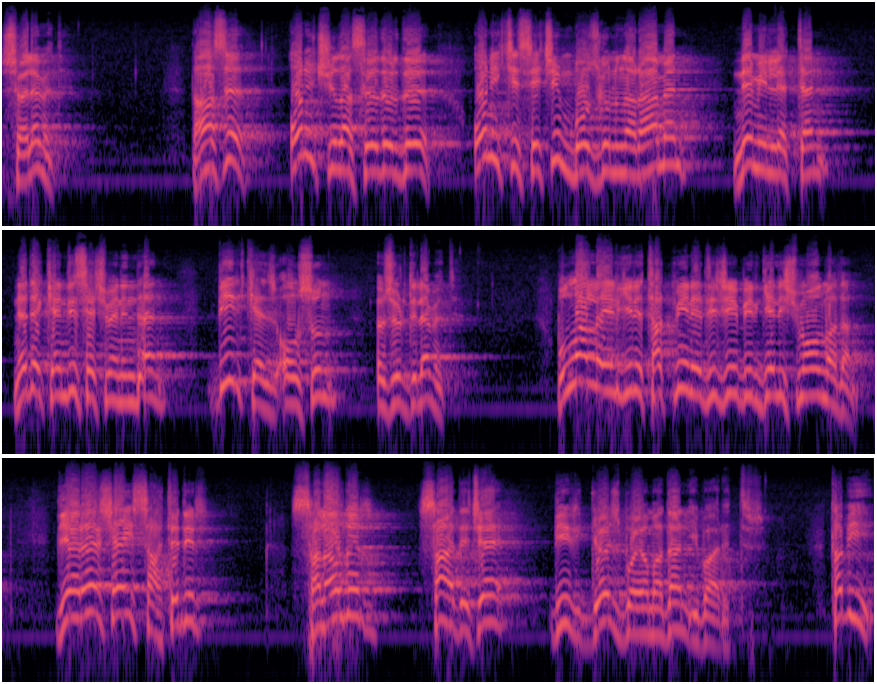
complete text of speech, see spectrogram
söylemedi. Dahası 13 yıla sığdırdığı 12 seçim bozgununa rağmen ne milletten ne de kendi seçmeninden bir kez olsun özür dilemedi. Bunlarla ilgili tatmin edici bir gelişme olmadan diğer her şey sahtedir, sanaldır, sadece bir göz boyamadan ibarettir. Tabii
